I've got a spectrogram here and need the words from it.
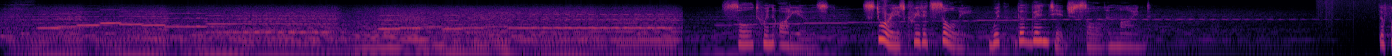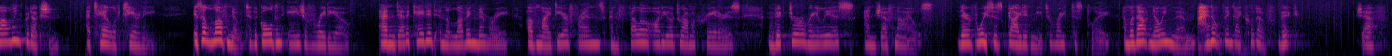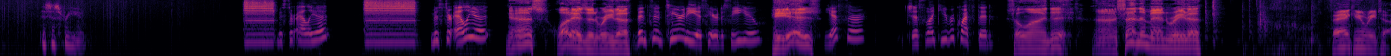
Soul Twin Audios. Stories created solely with the vintage soul in mind. The following production, A Tale of Tyranny, is a love note to the golden age of radio and dedicated in the loving memory of my dear friends and fellow audio drama creators, Victor Aurelius and Jeff Niles. Their voices guided me to write this play, and without knowing them, I don't think I could have. Vic, Jeff, this is for you. Mr. Elliot? Mr. Elliot? Yes? What is it, Rita? Vincent Tierney is here to see you. He is? Yes, sir. Just like you requested. So I did. Uh, send him in, Rita. Thank you, Rita.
